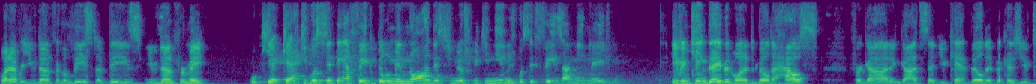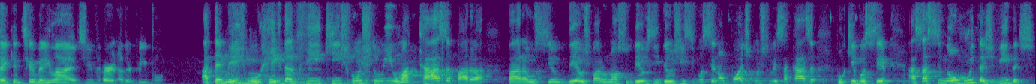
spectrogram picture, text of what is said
Whatever you've done for the least of these, you've done for me. O que quer que você tenha feito pelo menor desses meus pequeninos, você fez a mim mesmo. Even King David wanted to build a house for God and God said you can't build it because you've taken too many lives, you've hurt other people. Até mesmo o rei Davi quis construir uma casa para para o seu Deus, para o nosso Deus, e Deus disse: Você não pode construir essa casa porque você assassinou muitas vidas.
